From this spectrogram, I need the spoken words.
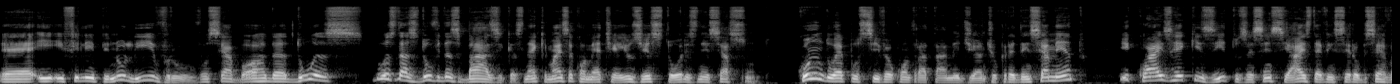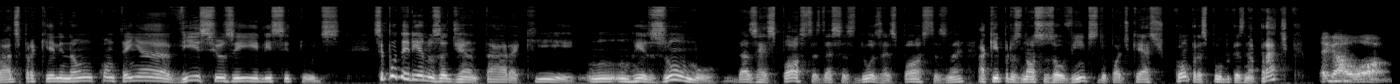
É, e, e, Felipe, no livro você aborda duas, duas das dúvidas básicas né, que mais acometem aí os gestores nesse assunto. Quando é possível contratar mediante o credenciamento e quais requisitos essenciais devem ser observados para que ele não contenha vícios e ilicitudes? Você poderia nos adiantar aqui um, um resumo das respostas, dessas duas respostas, né? Aqui para os nossos ouvintes do podcast Compras Públicas na Prática? Legal, ó.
